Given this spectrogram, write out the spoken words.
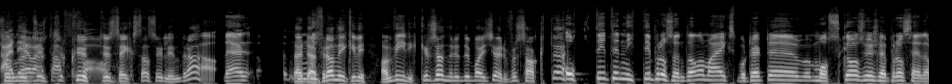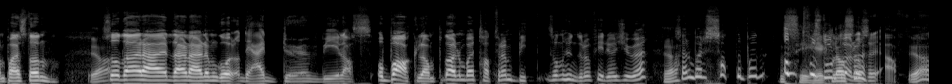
Nei, du, det du kutter seks av sylindera? Ja, det er Det er derfor han ikke Han virker, skjønner du, du bare kjører for sakte. 80-90% av dem er eksportert til Moskva, så vi slipper å se dem på ei stund. Ja. Så der er, der er der de går. Og det er døv bil, ass. Og baklampene har de bare tatt fra en bit sånn 124, Ja. så har de bare satt det på en altfor stor karosseri. Ja, Ja.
